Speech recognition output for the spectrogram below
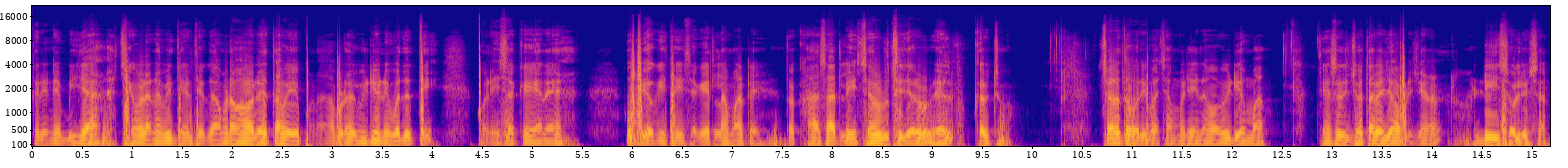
કરીને બીજા છેવાડાના વિદ્યાર્થીઓ ગામડામાં રહેતા હોય એ પણ આપણે વિડીયોની મદદથી ભણી શકે અને ઉપયોગી થઈ શકે એટલા માટે. તો ખાસ આટલી જરૂરથી જરૂર હેલ્પ કરજો. ચાલો તો વળી પાછા મળીએ નવા વિડીયોમાં. ત્યાં સુધી જોતા રહેજો આપણી ચેનલ ડી સોલ્યુશન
